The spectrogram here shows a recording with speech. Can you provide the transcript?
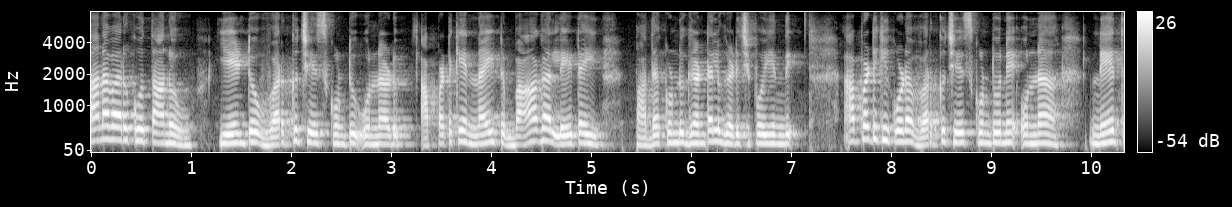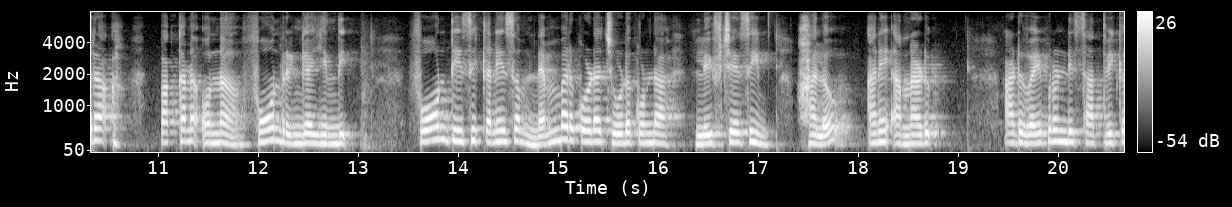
తన వరకు తాను ఏంటో వర్క్ చేసుకుంటూ ఉన్నాడు. అప్పటికే నైట్ బాగా లేట్ అయి పదకొండు గంటలు గడిచిపోయింది. అప్పటికి కూడా వర్క్ చేసుకుంటూనే ఉన్న నేత్ర పక్కన ఉన్న ఫోన్ రింగ్ అయ్యింది. ఫోన్ తీసి కనీసం నెంబర్ కూడా చూడకుండా లిఫ్ట్ చేసి హలో అని అన్నాడు. అటువైపు నుండి సాత్విక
